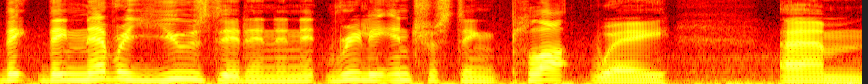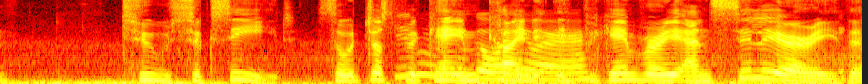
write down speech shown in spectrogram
they, they never used it in a really interesting plot way um, to succeed. So it just really became kind of it became very ancillary the,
